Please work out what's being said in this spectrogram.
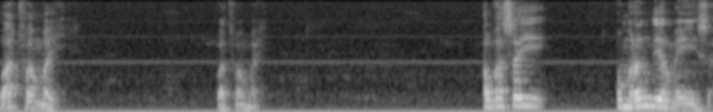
Wat van my? Wat van my? Al was hy omring deur mense.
